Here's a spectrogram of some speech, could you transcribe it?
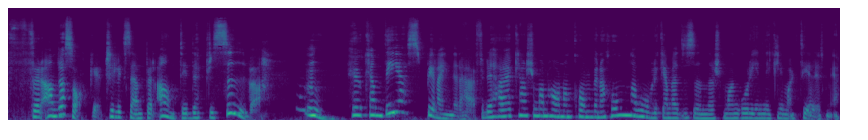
för andra saker, till exempel antidepressiva. Mm. Hur kan det spela in i det här? För det här kanske man har någon kombination av olika mediciner som man går in i klimakteriet med.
